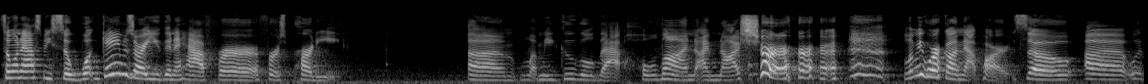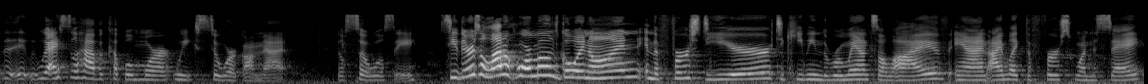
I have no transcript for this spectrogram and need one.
Someone asked me, so what games are you to have for first party? Um, let me Google that. Hold on, I'm not sure. let me work on that part. So uh, I still have a couple more weeks to work on that. So we'll see. See, there's a lot of hormones going on in the first year to keeping the romance alive, and I'm like the first one to say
